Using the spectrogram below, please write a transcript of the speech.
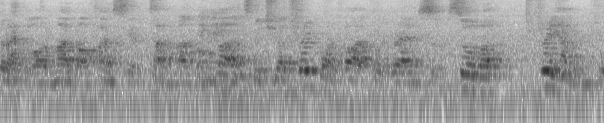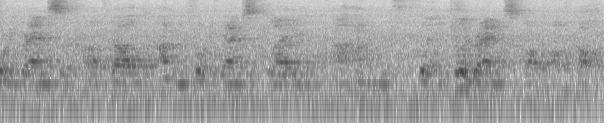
got to have a lot of mobile phones to get a ton of mobile phones, but you've got 3.5 kilograms of silver, 340 grams of, of gold, 140 grams of palladium, 130 kilograms of, of copper.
